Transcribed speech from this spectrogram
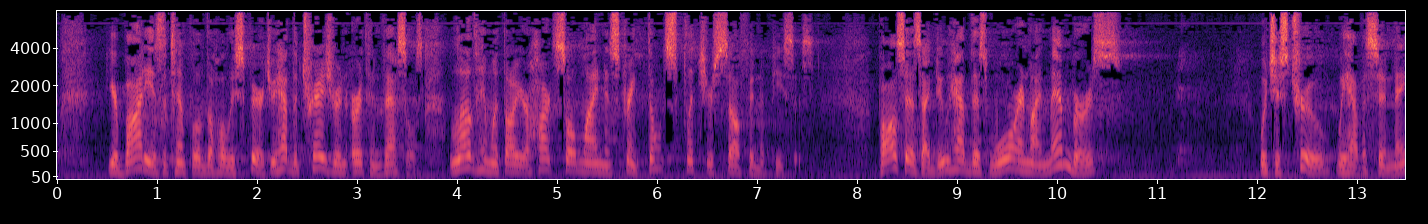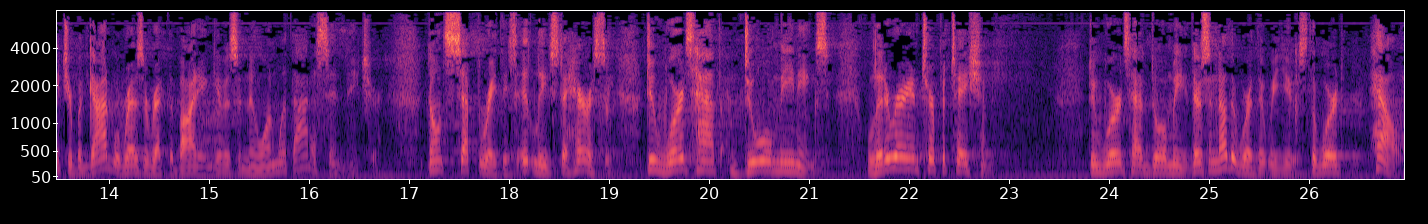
Your body is the temple of the Holy Spirit. You have the treasure in earthen vessels. Love Him with all your heart, soul, mind, and strength. Don't split yourself into pieces. Paul says, I do have this war in my members, which is true. We have a sin nature, but God will resurrect the body and give us a new one without a sin nature. Don't separate these. It leads to heresy. Do words have dual meanings? Literary interpretation. Do words have dual meaning? There's another word that we use, the word hell.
